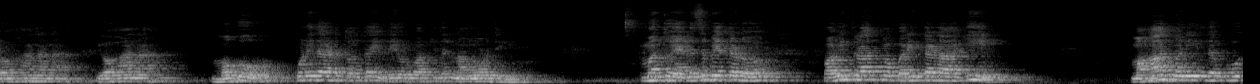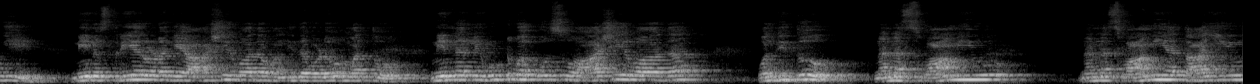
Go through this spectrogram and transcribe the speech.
ಯೋಹಾನನ, ಯೋಹಾನ ಮಗು ಕುಣಿದಾಡ್ತು ಅಂತ ಈ ದೇವರ ವಾಕ್ಯದಲ್ಲಿ ನಾವು ನೋಡ್ತೀವಿ. ಮತ್ತು ಎಲಿಜಬೆತಳು ಪವಿತ್ರಾತ್ಮ ಭರಿತಳಾಗಿ ಮಹಾಧ್ವನಿಯಿಂದ ಕೂಗಿ, ನೀನು ಸ್ತ್ರೀಯರೊಳಗೆ ಆಶೀರ್ವಾದ ಹೊಂದಿದವಳು ಮತ್ತು ನಿನ್ನಲ್ಲಿ ಹುಟ್ಟುವ ಕೂಸು ಆಶೀರ್ವಾದ ಹೊಂದಿದ್ದು, ನನ್ನ ಸ್ವಾಮಿಯು, ನನ್ನ ಸ್ವಾಮಿಯ ತಾಯಿಯು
